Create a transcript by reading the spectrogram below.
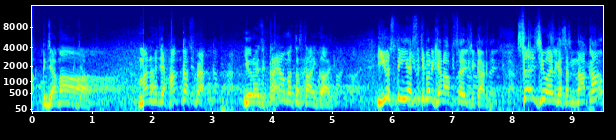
अक जमात मनहज हकस पे यह रोज कयामत तान कायम खिलाफ सजी कर। सजी वल गसन नाकाम।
